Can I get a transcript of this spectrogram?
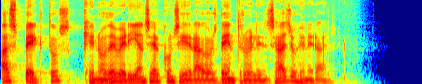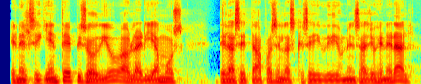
aspectos que no deberían ser considerados dentro del ensayo general. En el siguiente episodio hablaríamos de las etapas en las que se divide un ensayo general.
